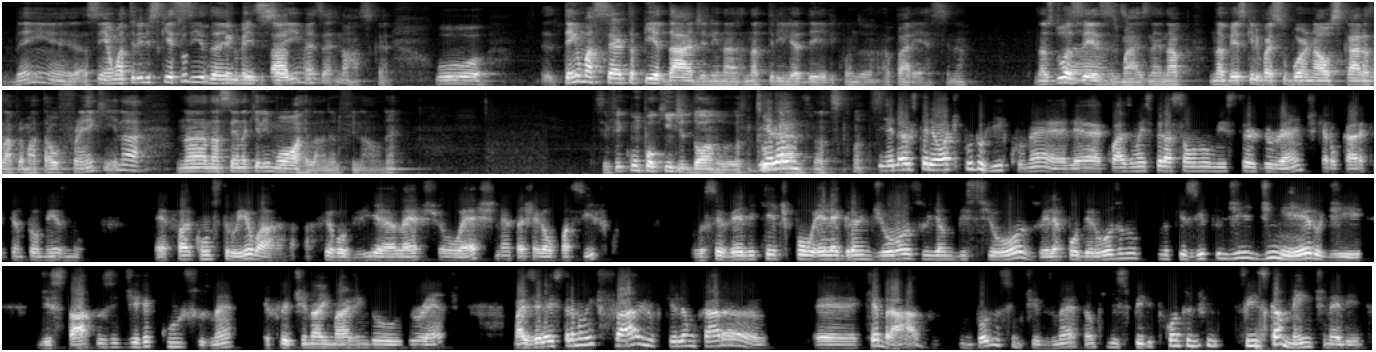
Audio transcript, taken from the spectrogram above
bem, assim, é uma trilha esquecida aí no meio disso aí, né? mas é, nossa, cara. O tem uma certa piedade ali na, na trilha dele quando aparece, né? Nas duas Ah, vezes mais, né? Na, na vez que ele vai subornar os caras lá pra matar o Frank e na, na, na cena que ele morre lá, né, no final, né? Você fica com um pouquinho de dó no, do ele é cara, no final das contas. E ele é o estereótipo do rico, né? Ele é quase uma inspiração no Mr. Durant, que era o cara que tentou mesmo é, construiu a, a ferrovia leste-oeste, né? Até chegar ao Pacífico. Você vê ali que tipo ele é grandioso e ambicioso, ele é poderoso no, no quesito de dinheiro, de, de status e de recursos, né? Refletindo a imagem do Durant. Mas ele é extremamente frágil, porque ele é um cara é, quebrado em todos os sentidos, né? Tanto de espírito quanto de fisicamente, né? Ele,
